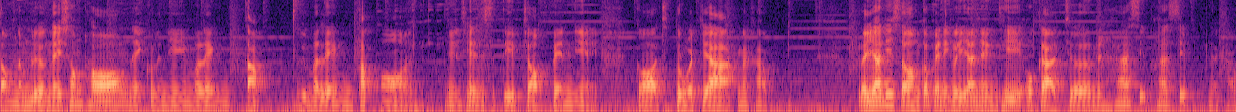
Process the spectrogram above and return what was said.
ต่อมน้ำเหลืองในช่องท้อง ในกรณีมะเร็งตับหรือมะเร็งตับอ่อน อย่างเช่นสตีฟจ็อบเป็นเนี่ยก็จะตรวจยากนะครับ ระยะที่ 2 ก็เป็นอีกระยะหนึ่งที่โอกาสเจอเป็น50-50 นะครับ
